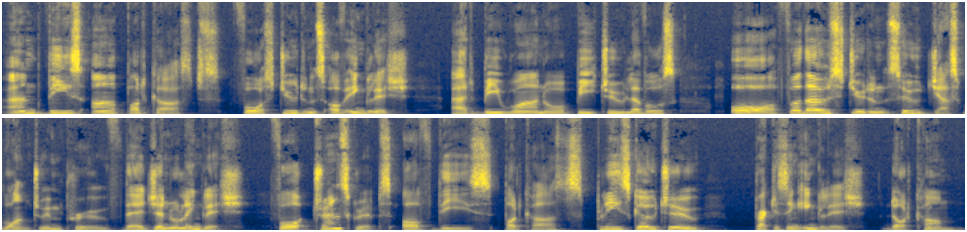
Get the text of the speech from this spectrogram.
and these are podcasts for students of English at B1 or B2 levels, or for those students who just want to improve their general English. For transcripts of these podcasts, please go to practicingenglish.com.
